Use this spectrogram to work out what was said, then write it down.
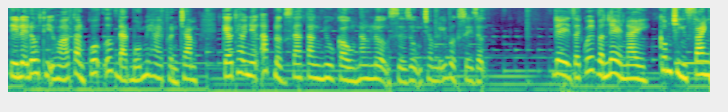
Tỷ lệ đô thị hóa toàn quốc ước đạt 42%, kéo theo những áp lực gia tăng nhu cầu năng lượng sử dụng trong lĩnh vực xây dựng. Để giải quyết vấn đề này, công trình xanh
